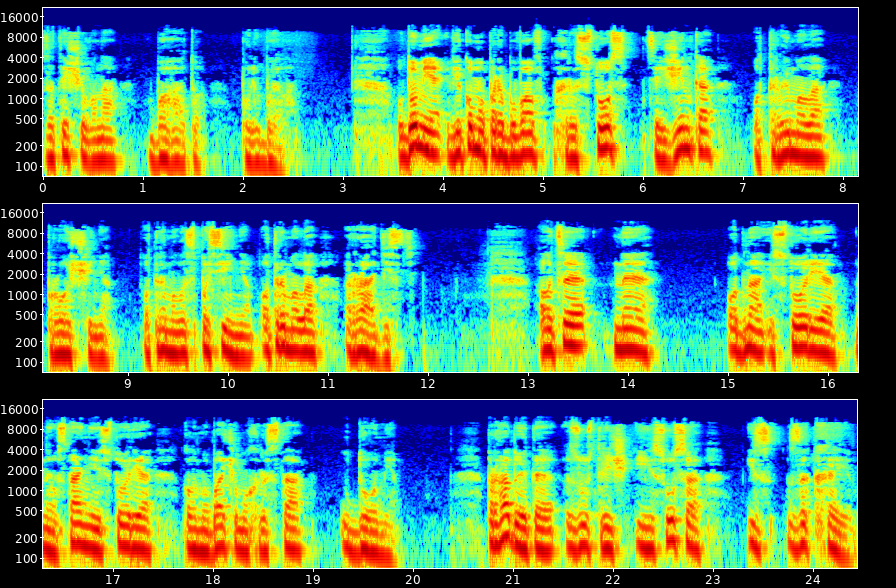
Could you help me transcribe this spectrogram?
за те, що вона багато полюбила. У домі, в якому перебував Христос, ця жінка отримала прощення, отримала спасіння, отримала радість. Але це не одна історія, не остання історія, коли ми бачимо Христа у домі. Пригадуєте зустріч Ісуса із Закхеєм.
